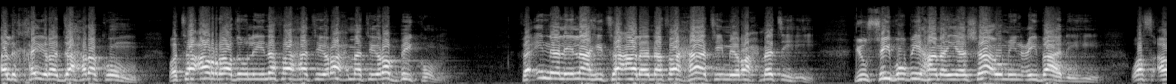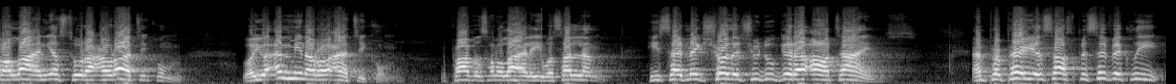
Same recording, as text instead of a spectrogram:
al-khayra dahrakum وتعرضوا لنفحة رحمة ربكم فإن لله تعالى نفحات من رحمته يصيب بها من يشاء من عباده واسأل الله أن يستر عوراتكم ويؤمن رعاتكم the Prophet ﷺ, he said, make sure that you do good at all times and prepare yourself specifically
